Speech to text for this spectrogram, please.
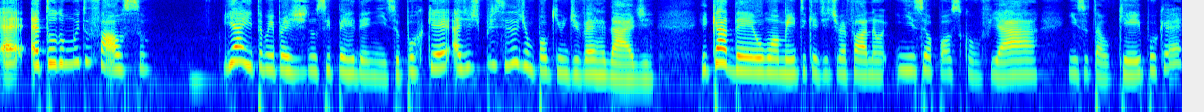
É, é tudo muito falso. E aí também pra gente não se perder nisso, porque a gente precisa de um pouquinho de verdade. E cadê o momento que a gente vai falar, não, nisso eu posso confiar, isso tá ok? Porque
